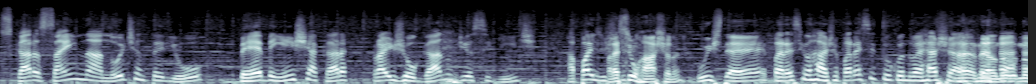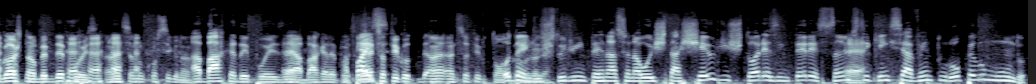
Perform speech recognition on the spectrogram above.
Os caras saem na noite anterior, bebem, enchem a cara ir jogar no dia seguinte. Rapaz, o Parece um racha, né? o é, parece um racha, parece tu quando vai rachar. É, não, não, não gosto não, bebo depois. Antes eu não consigo não. A barca depois, né? É, a barca depois. Rapaz- antes, eu fico, antes eu fico tonto. Ô, Denis, o. Estúdio Internacional hoje está cheio de histórias interessantes É. e quem se aventurou pelo mundo.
